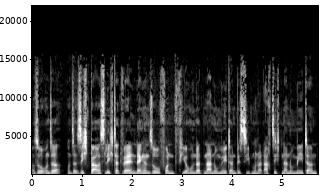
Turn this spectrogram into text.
Also unser, unser sichtbares Licht hat Wellenlängen so von 400 Nanometern bis 780 Nanometern.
